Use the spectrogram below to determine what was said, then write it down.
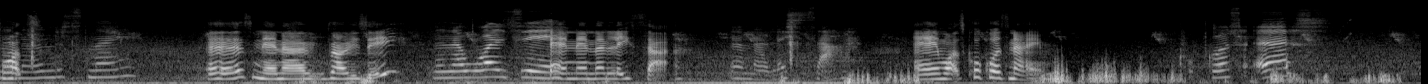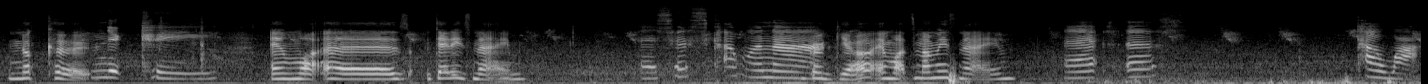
What's Nana's name is Nana Rosie Nana Rosie and Nana Lisa. Nana Lisa. And what's Coco's name? Coco's is Nuku. Nikki. And what is Daddy's name? This is Kawana. Good girl. And what's Mummy's name? It is Kawa.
